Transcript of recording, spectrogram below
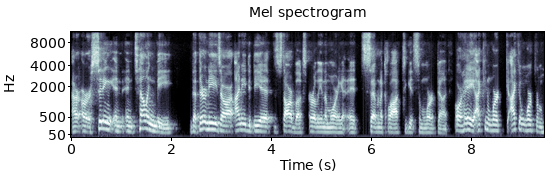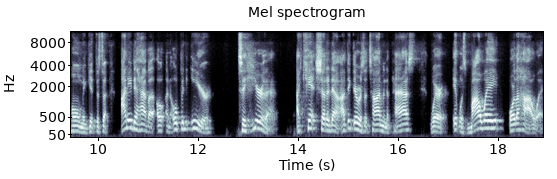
are, are sitting and, and telling me that their needs are I need to be at Starbucks early in the morning at, at, seven o'clock to get some work done, or hey, I can work I can work from home and get this done. I need to have a, oh, an open ear to hear that. I can't shut it down. I think there was a time in the past where it was my way or the highway,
